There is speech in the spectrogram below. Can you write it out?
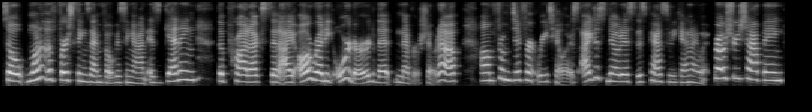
So one of the first things I'm focusing on is getting the products that I already ordered that never showed up um, from different retailers. I just noticed this past weekend I went grocery shopping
